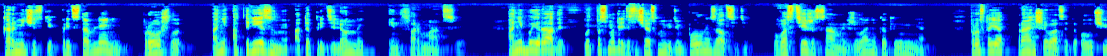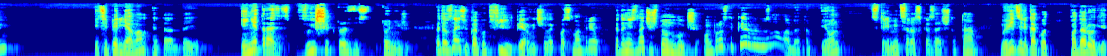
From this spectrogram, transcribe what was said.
кармических представлений, прошлого, они отрезаны от определенной информации. Они бы и рады. Вот посмотрите, сейчас мы видим, полный зал сидит. У вас те же самые желания, как и у меня. Просто я раньше вас это получил, и теперь я вам это отдаю. И нет разницы, выше кто здесь, кто ниже. Это, знаете, как вот фильм первый человек посмотрел, это не значит, что он лучше. Он просто первый узнал об этом. И он стремится рассказать, что там. Вы видели, как вот по дороге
